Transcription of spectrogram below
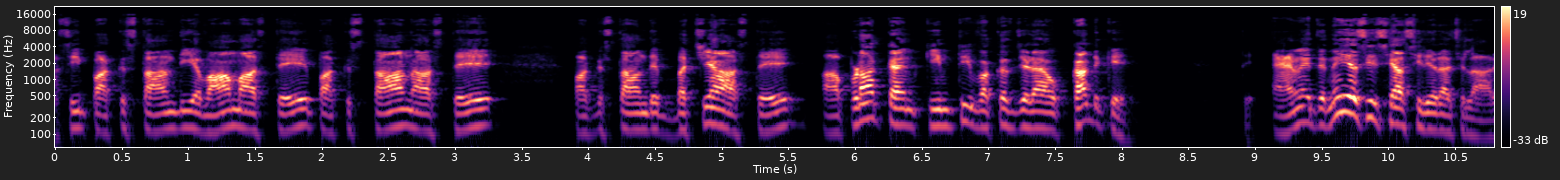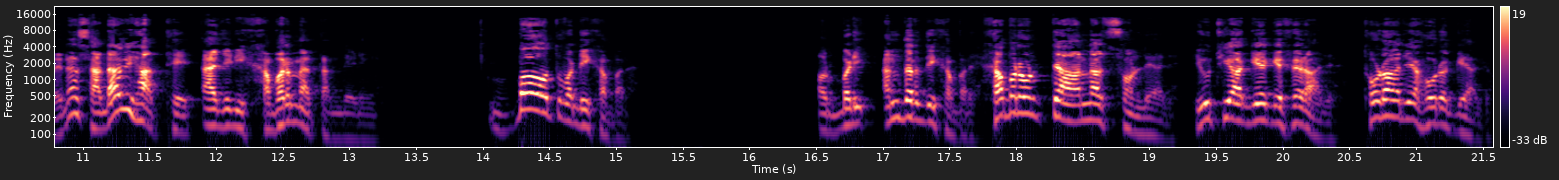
ਅਸੀਂ ਪਾਕਿਸਤਾਨ ਦੀ ਆਵਾਮ ਵਾਸਤੇ ਪਾਕਿਸਤਾਨ ਵਾਸਤੇ ਪਾਕਿਸਤਾਨ ਦੇ ਬੱਚਿਆਂ ਵਾਸਤੇ ਆਪਣਾ ਕੀਮਤੀ ਵਕਤ ਜਿਹੜਾ ਉਹ ਕੱਢ ਕੇ ਤੇ ਐਵੇਂ ਤੇ ਨਹੀਂ ਅਸੀਂ ਸਿਆਸੀ ਡੇਰਾ ਚਲਾ ਰਹੇ ਨਾ, ਸਾਡਾ ਵੀ ਹੱਥ ਹੈ ਇਹ ਜਿਹੜੀ ਖਬਰ ਮੈਂ ਤੁਹਾਨੂੰ ਦੇਣੀ ਬਹੁਤ ਵੱਡੀ ਖਬਰ ਹੈ ਔਰ ਬੜੀ ਅੰਦਰ ਦੀ ਖਬਰ ਹੈ। ਖਬਰ ਹੁਣ ਧਿਆਨ ਨਾਲ ਸੁਣ ਲਿਆ ਜੇ। ਯੂਥੀ ਅੱਗੇ ਅੱਗੇ ਫਿਰ ਆ ਜਾ। ਥੋੜਾ ਜਿਹਾ ਹੋਰ ਅੱਗੇ ਆ ਜਾ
